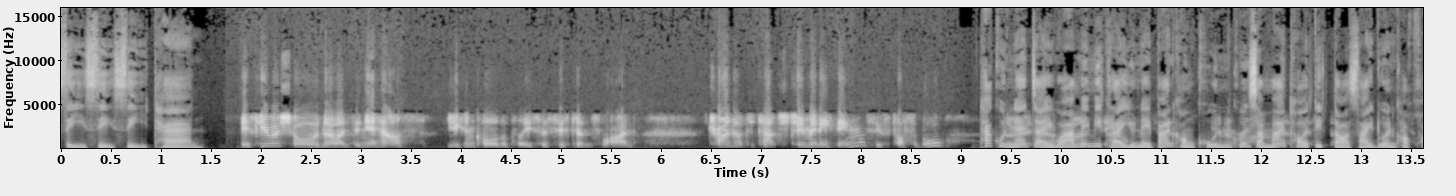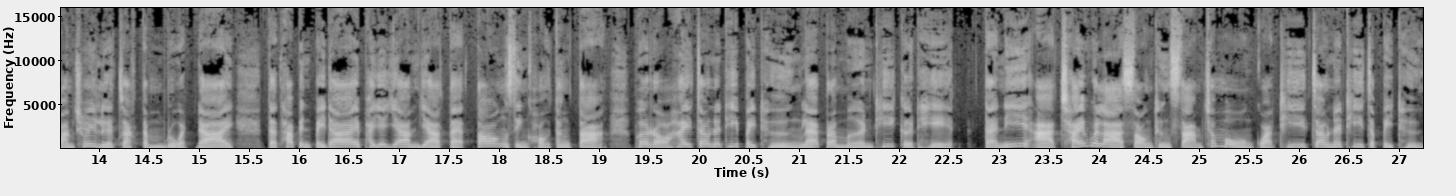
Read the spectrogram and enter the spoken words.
131444 แทน If you are sure no one's in your house you can call the police assistance line Try not to touch too many things if possible. ถ้าคุณแน่ใจว่าไม่มีใครอยู่ในบ้านของคุณ คุณสามารถโทรติดต่อสายด่วนขอความช่วยเหลือจากตำรวจได้ แต่ถ้าเป็นไปได้พยายามอย่าแตะต้องสิ่งของต่างๆ เพื่อรอให้เจ้าหน้าที่ไปถึงและประเมินที่เกิดเหตุ แต่นี่อาจใช้เวลา 2-3 ชั่วโมงกว่าที่เจ้าหน้าที่จะไปถึง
